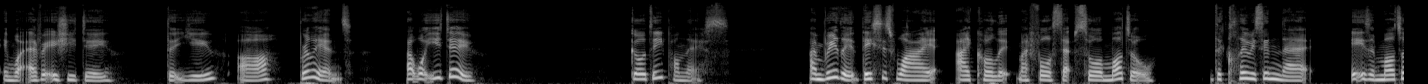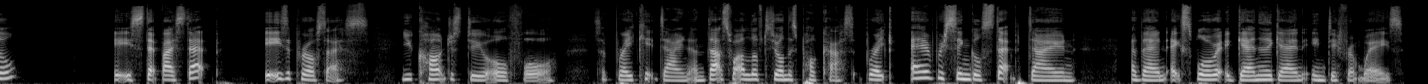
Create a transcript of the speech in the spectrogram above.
in whatever it is you do, that you are brilliant at what you do. Go deep on this. And really, this is why I call it my four step SOAR model. The clue is in there. It is a model, it is step by step, it is a process. You can't just do all four. So break it down. And that's what I love to do on this podcast break every single step down and then explore it again and again in different ways.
